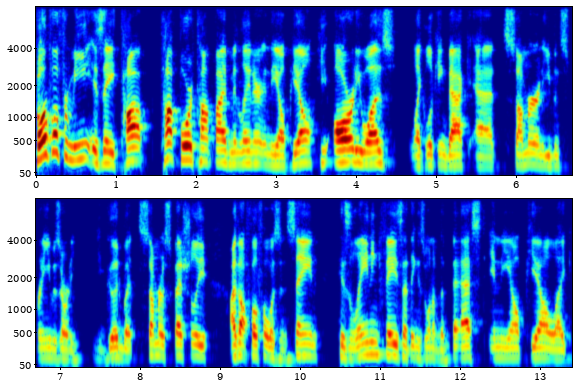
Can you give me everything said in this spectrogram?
Fofo for me is a top top four, top five mid laner in the LPL. He already was like looking back at summer and even spring, he was already good, but summer especially, I thought Fofo was insane. His laning phase, I think, is one of the best in the LPL. Like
